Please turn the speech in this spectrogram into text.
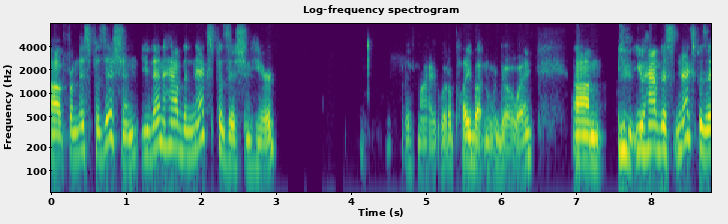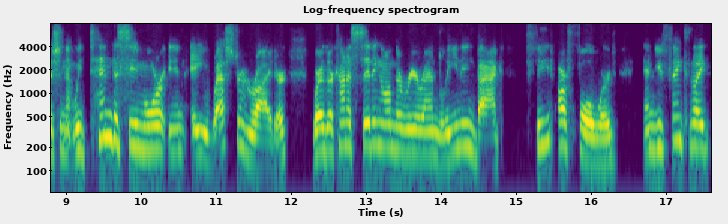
uh, from this position you then have the next position here if my little play button would go away um, you have this next position that we tend to see more in a Western rider, where they're kind of sitting on the rear end, leaning back, feet are forward. And you think, like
